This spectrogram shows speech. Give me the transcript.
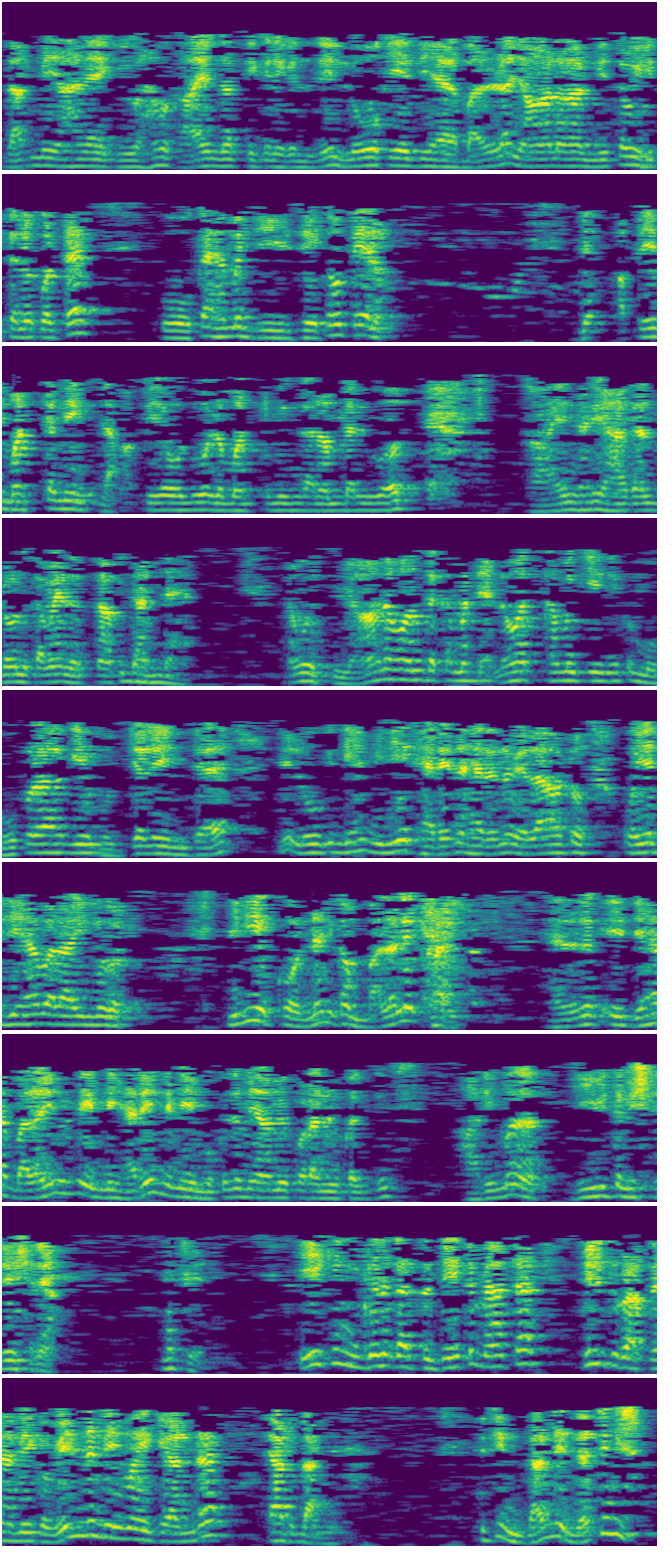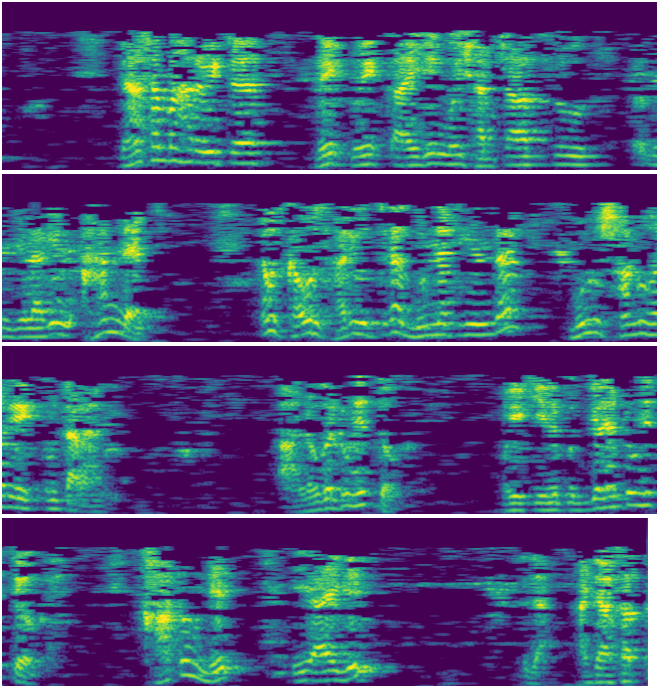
ධර්මයේ අහලයි කිව්වහම කායෙන්වත් ඉගෙනගෙනදී ලෝකයේ දිහා බලලා ඥානාන්විතව හිතනකොට ඕක හැම ජීවිතයකම පේනවා. දැන් අපේ මට්ටමින් අපේ ඔළුවල මට්ටමින් ගණන් බැලුවොත් කායෙන් හරි අහගන්න ඕන තමයි නැත්නම් අපි දන්නේ නැහැ. නමුත් ඥානවන්තකම දැනවත්කම කියන එක මොහුපරාගේ මුජ්ජලෙන්ද මේ ලෝකෙ දිහා මිනිහෙක් හැරෙන හැරෙන වෙලාවට ඔය දිහා බලා ඉන්නකොට මිනිහෙක් ඕනේ නිකන් බලලෙක් හරි. හැරෙන ඒ දිහා බලයින්නේ මේ හැරෙන්නේ මේ මොකද මෙයා මේ කරන්නේ මොකද හරිම ජීවිත විශ්ලේෂණයක්. මොකද ඒකෙන් ඉගෙනගත්ත දෙයට මට පිළිතුරක් නෑ මේක වෙන්නේ මෙහෙමයි කියන්න එයාට දන්නේ. ඉතින් දන්නේ නැති නිසා දැන් සමහර විට මේ මේ අයගෙන් ওই ශාස්ත්‍රාත්තු ගලගෙන් අහන්න ඇති. නමුත් කවුරුත් හරි උත්තරයක් දුන්නේ නැති නිසා මුළු සනුහරේ එක්කම තරහයි. ආලෝකට උනේත් ඔක. ඔය කියන පුද්ගලයන්ට උනේත් ඔක. කාටුන්නේ ඒ අයගෙන් දැන් අජාසත්ත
